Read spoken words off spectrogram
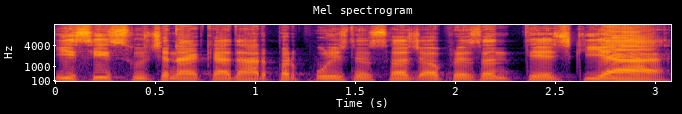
इसी सूचना के आधार पर पुलिस ने सर्च ऑपरेशन तेज किया।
